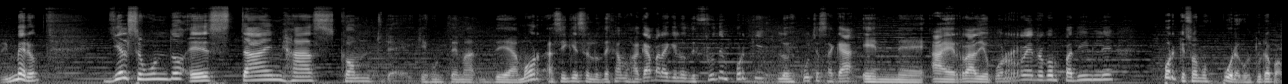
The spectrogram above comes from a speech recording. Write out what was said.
Primero. Y el segundo es Time Has Come Today, que es un tema de amor. Así que se los dejamos acá para que los disfruten porque los escuchas acá en eh, AE Radio por retrocompatible, porque somos pura cultura pop.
